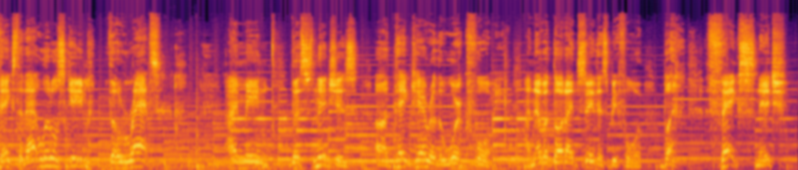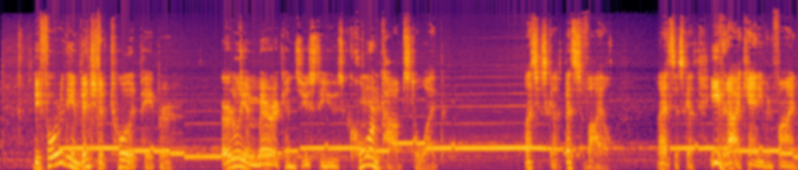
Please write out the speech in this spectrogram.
Thanks to that little scheme, the rats, I mean, the snitches, uh, take care of the work for me. I never thought I'd say this before, but thanks, Snitch. Before the invention of toilet paper, early Americans used to use corn cobs to wipe. That's disgusting. That's vile. That's disgusting. Even I can't even find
